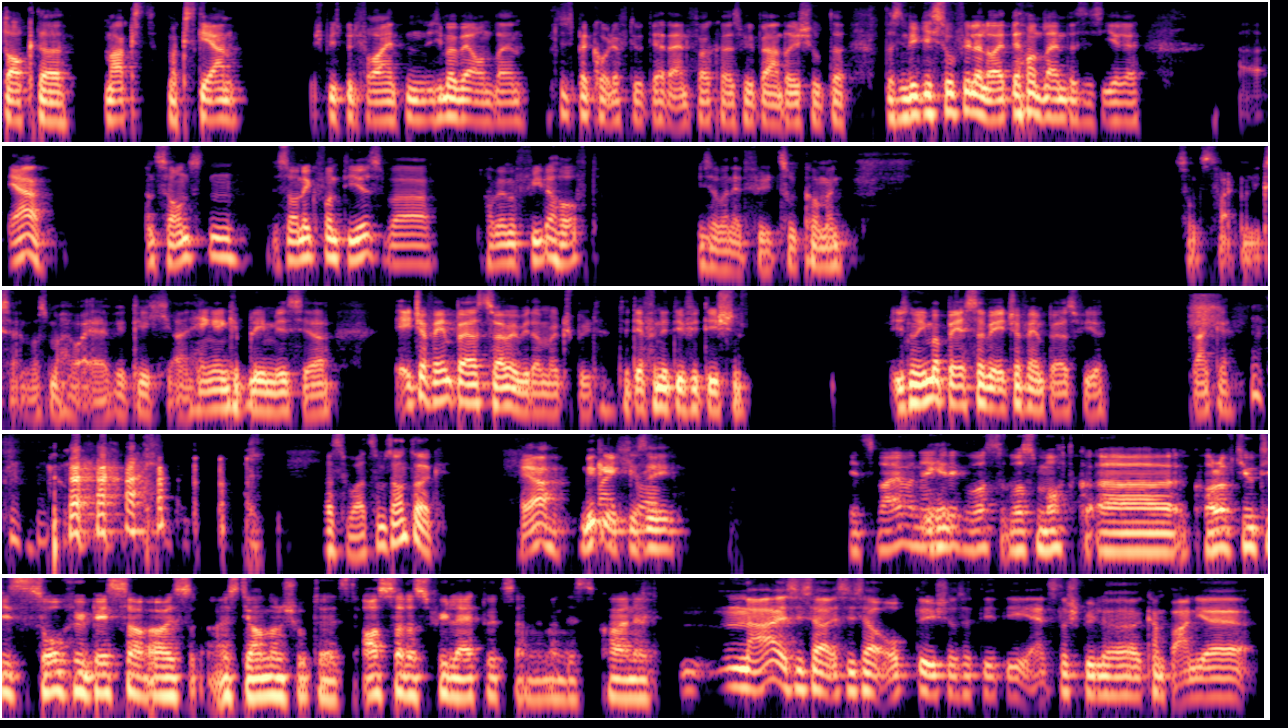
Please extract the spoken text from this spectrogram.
Doktor, magst, magst gern, spielst mit Freunden, ist immer wer online. Das ist bei Call of Duty halt einfacher als wie bei anderen Shooter. Da sind wirklich so viele Leute online, das ist ihre. Äh, Ja, ansonsten, Sonic Frontiers war, habe ich mir viel erhofft, ist aber nicht viel zurückkommen. Sonst fällt mir nichts ein, was mir heuer wirklich äh, hängen geblieben ist, ja. Age of Empires 2 habe ich wieder mal gespielt, die Definitive Edition. Ist noch immer besser wie Age of Empires 4. Danke. Das war zum Sonntag. ja, wirklich. Also. Jetzt war ich aber neugierig, was, was macht äh, Call of Duty so viel besser als, als die anderen Shooter jetzt? Außer, dass viel Leute dort sind. Ich meine, das kann ja nicht. Na, es ist ja, es ist ja optisch. Also die, die Einzelspieler-Kampagne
